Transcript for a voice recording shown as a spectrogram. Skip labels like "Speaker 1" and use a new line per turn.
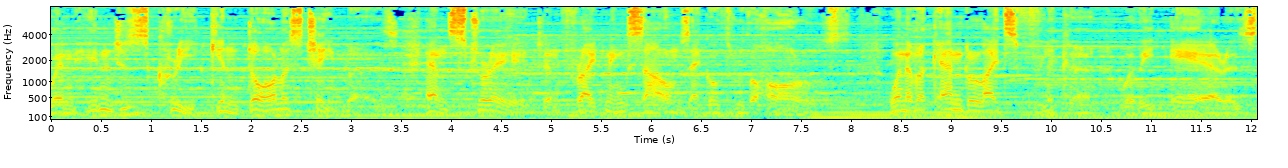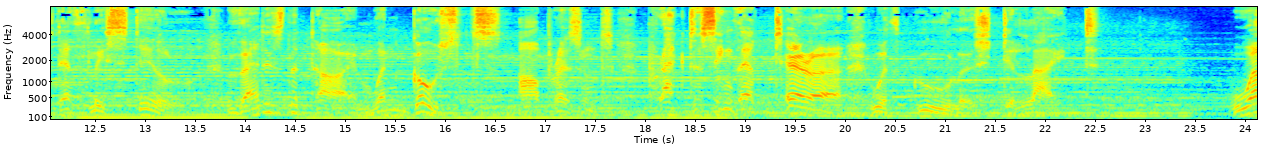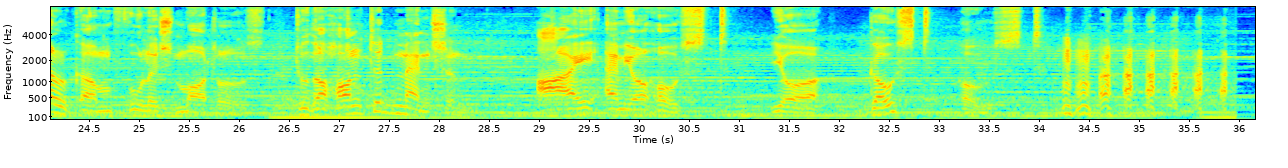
when hinges creak in doorless chambers, and strange and frightening sounds echo through the halls, whenever candlelights flicker where the air is deathly still, that is the time when ghosts are present, practicing their terror with ghoulish delight. Welcome, foolish mortals, to the Haunted Mansion. I am your host, your ghost host.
